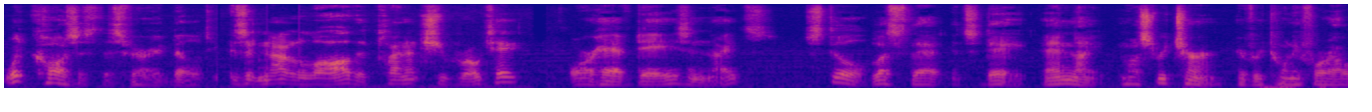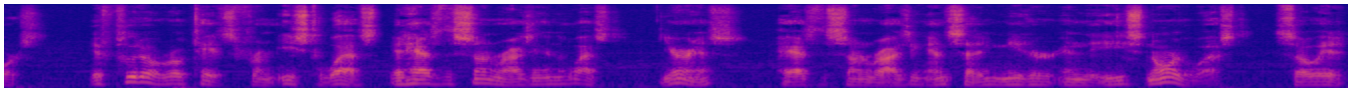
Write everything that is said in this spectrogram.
What causes this variability? Is it not a law that planets should rotate or have days and nights? Still less that its day and night must return every 24 hours. If Pluto rotates from east to west, it has the sun rising in the west. Uranus has the sun rising and setting neither in the east nor the west, so it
